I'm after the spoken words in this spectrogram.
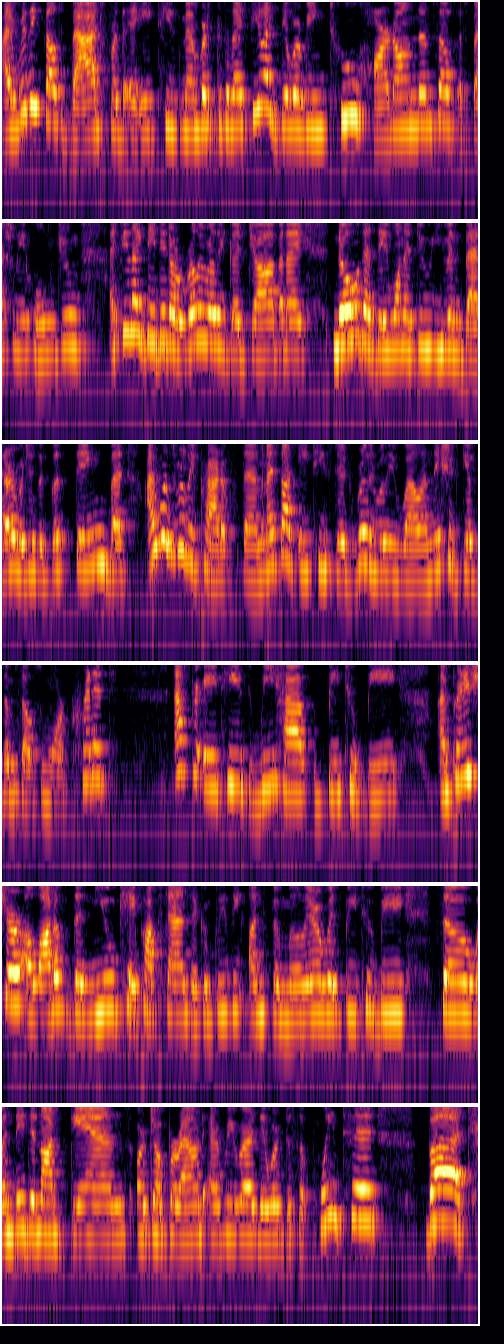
I really felt bad for the ATEEZ members because i feel like they were being too hard on themselves especially Hongjoong i feel like they did a really really good job and i know that they want to do even better which is a good thing but i was really proud of them and i thought ATEEZ did really really well and they should give themselves more credit after ATEEZ, we have BTOB. I'm pretty sure a lot of the new K-pop stans are completely unfamiliar with BTOB, so when they did not dance or jump around everywhere, they were disappointed. But,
